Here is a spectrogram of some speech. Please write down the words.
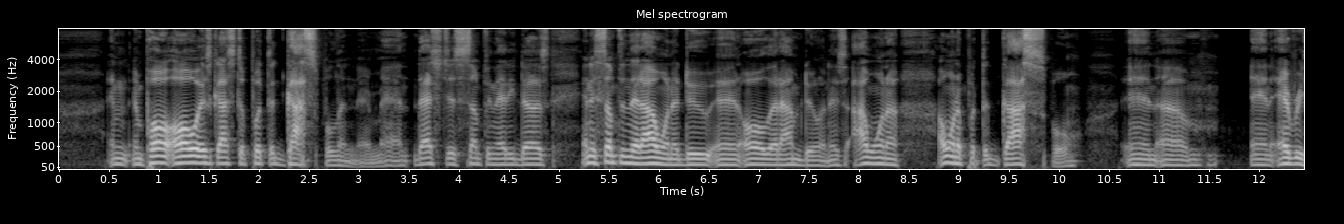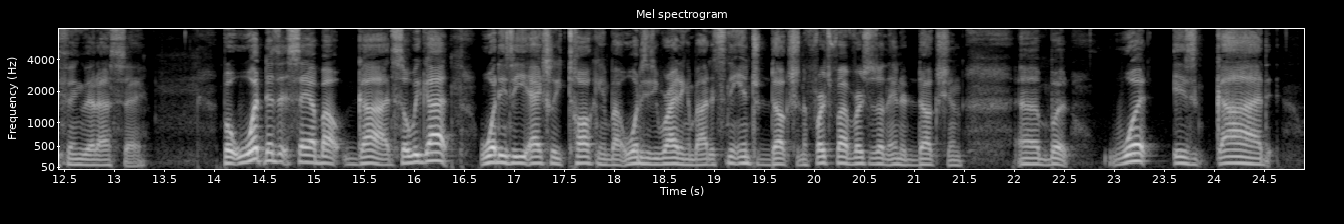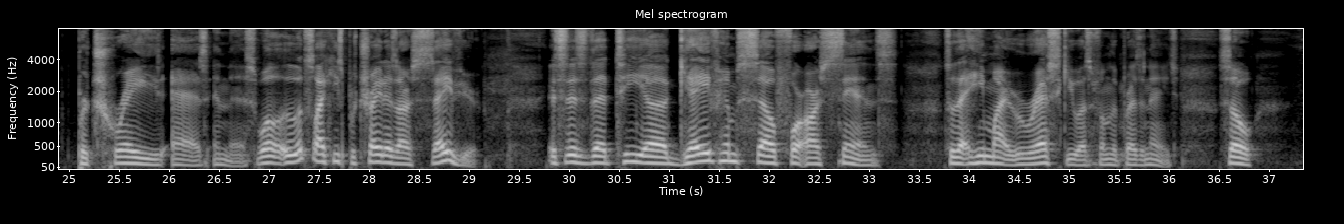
And, and Paul always got to put the gospel in there, man. That's just something that he does, and it's something that I want to do, and all that I'm doing is I want to I want to put the gospel in um in everything that I say. But what does it say about God? So we got what is he actually talking about? What is he writing about? It's the introduction. The first five verses are the introduction. Uh, but what is God portrayed as in this? Well, it looks like he's portrayed as our Savior. It says that he uh, gave himself for our sins so that he might rescue us from the present age. So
